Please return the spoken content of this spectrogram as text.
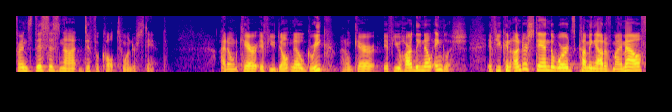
Friends, this is not difficult to understand. I don't care if you don't know Greek, I don't care if you hardly know English. If you can understand the words coming out of my mouth,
